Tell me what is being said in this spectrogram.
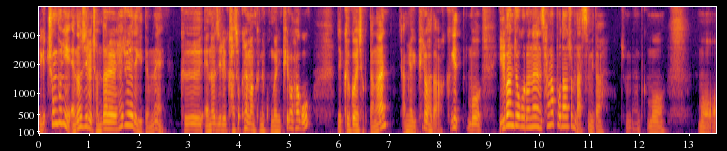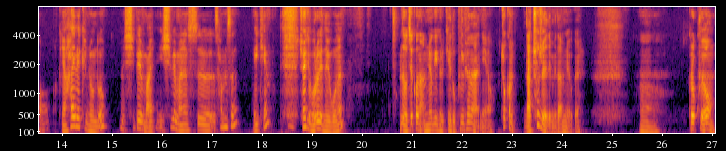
이게 충분히 에너지를 전달을 해줘야 되기 때문에 그 에너지를 가속할 만큼의 공간이 필요하고 이제 그거에 적당한 압력이 필요하다. 그게 뭐 일반적으로는 상압보다 좀 낮습니다. 좀 뭐 뭐 그냥 하이베큐 정도 10의 마 10의 마이너스 3승 ATM? 정확히 모르겠네요, 이거는. 근데 어쨌건 압력이 그렇게 높은 편은 아니에요. 조금 낮춰줘야 됩니다, 압력을. 어, 그렇고요.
